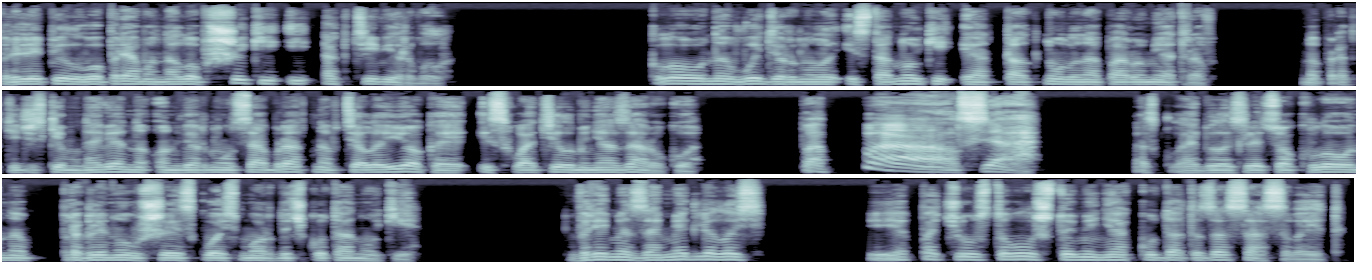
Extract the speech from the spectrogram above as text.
прилепил его прямо на лоб Шики и активировал. Клоуна выдернуло из тануки и оттолкнуло на пару метров, но практически мгновенно он вернулся обратно в тело Йока и схватил меня за руку. «Попался!» — осклабилось лицо клоуна, проглянувшее сквозь мордочку тануки. Время замедлилось, и я почувствовал, что меня куда-то засасывает.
